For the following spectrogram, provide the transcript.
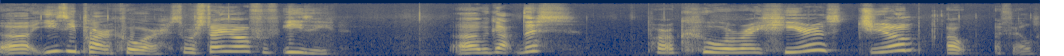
Uh, easy parkour. So we're starting off with easy. Uh, we got this parkour right here. Let's jump. Oh, I failed.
